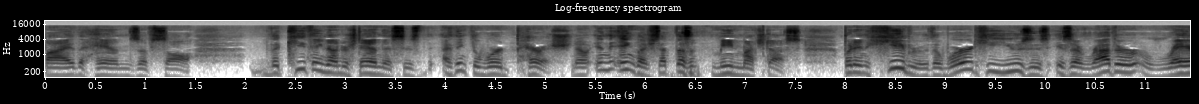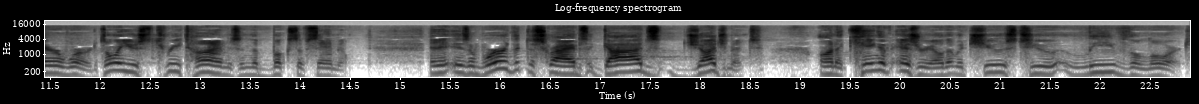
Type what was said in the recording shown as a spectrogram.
by the hands of Saul. The key thing to understand this is, I think, the word perish. Now, in the English, that doesn't mean much to us. But in Hebrew, the word he uses is a rather rare word. It's only used three times in the books of Samuel. And it is a word that describes God's judgment on a king of Israel that would choose to leave the Lord.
